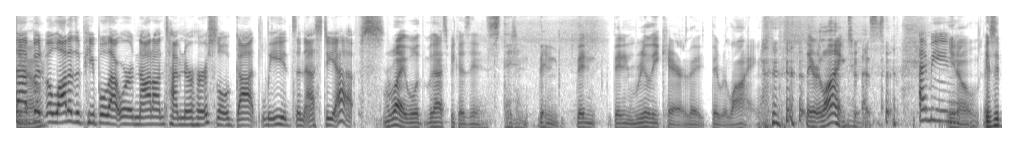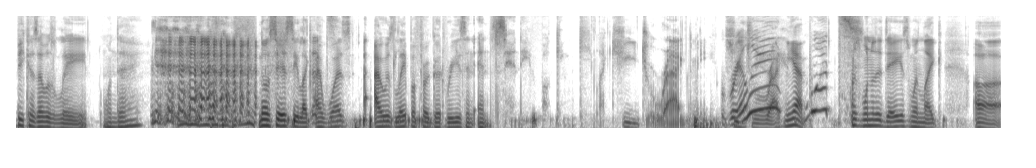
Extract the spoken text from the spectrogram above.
That know? but a lot of the people that were not on time to rehearsal got leads in sdfs Right. Well, that's because they didn't, they didn't, they didn't, they didn't, they didn't really care. They, they were lying. they were lying to us. i mean you know. Is it because I was late one day? no, seriously, like I was, I was late, but for a good reason. And Sandy fucking, like, she dragged me. She really Dragged me. Yeah. what It was one of the days when like, uh,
